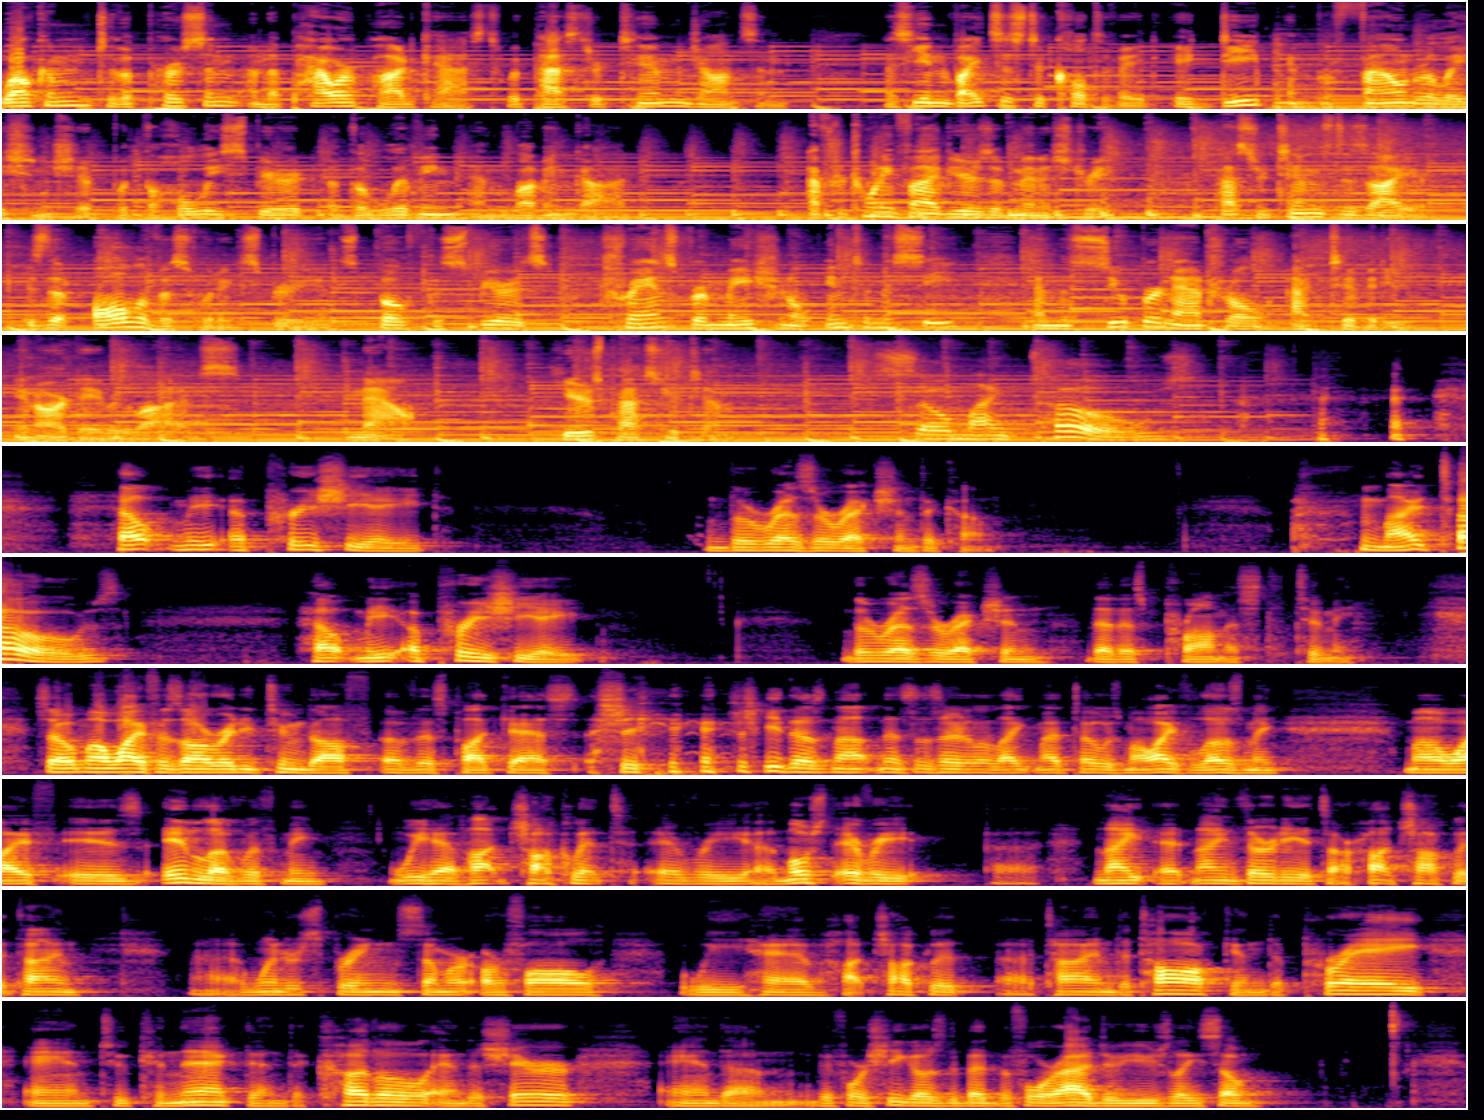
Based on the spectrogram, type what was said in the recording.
Welcome to the Person and the Power podcast with Pastor Tim Johnson as he invites us to cultivate a deep and profound relationship with the Holy Spirit of the living and loving God. After 25 years of ministry, Pastor Tim's desire is that all of us would experience both the Spirit's transformational intimacy and the supernatural activity in our daily lives. Now, here's Pastor Tim. So, my toes help me appreciate the resurrection to come. My toes help me appreciate the resurrection that is promised to me. So my wife is already tuned off of this podcast. She she does not necessarily like my toes. My wife loves me. My wife is in love with me. We have hot chocolate every uh, most every uh, night at 9:30. It's our hot chocolate time uh, winter, spring, summer, or fall. We have hot chocolate uh, time to talk and to pray and to connect and to cuddle and to share. And um, before she goes to bed, before I do usually. So,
